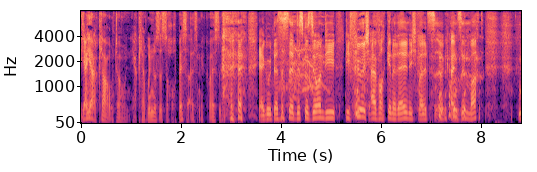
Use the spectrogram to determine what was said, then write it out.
Ja, ja, klar, unter ja klar, Windows ist doch auch besser als Mac, weißt du. ja gut, das ist eine Diskussion, die die führe ich einfach generell nicht, weil es äh, keinen Sinn macht.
